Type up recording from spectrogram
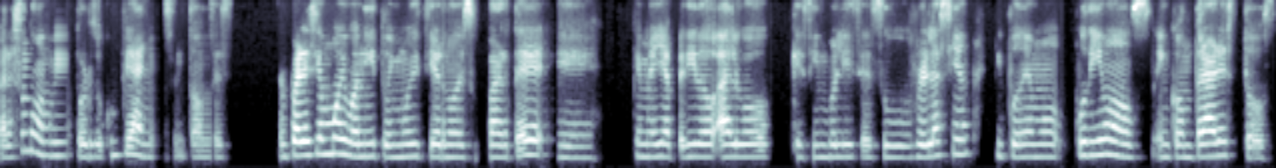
para su novio por su cumpleaños. Entonces, me pareció muy bonito y muy tierno de su parte eh, que me haya pedido algo que simbolice su relación y podemos, pudimos encontrar estos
